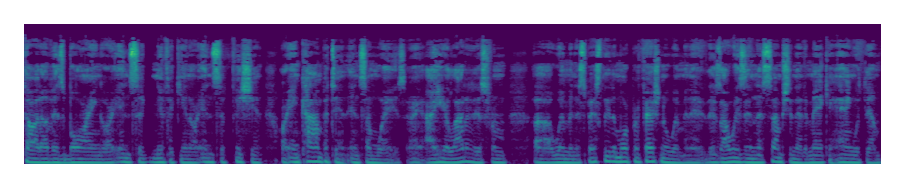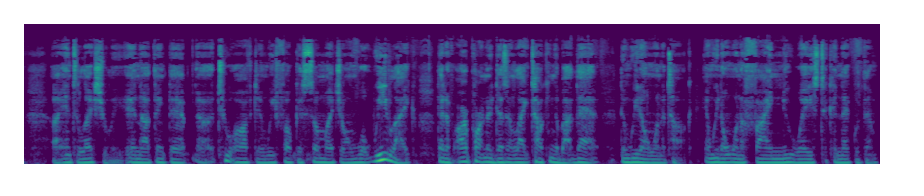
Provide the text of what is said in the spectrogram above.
thought of as boring or insignificant or insufficient or incompetent in some ways. Right? I hear a lot of this from uh, women, especially the more professional women. There's always an assumption that a man can hang with them uh, intellectually. And I think that uh, too often we focus so much on what we like that if our partner doesn't like talking about that, then we don't want to talk and we don't want to find new ways to connect with them,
